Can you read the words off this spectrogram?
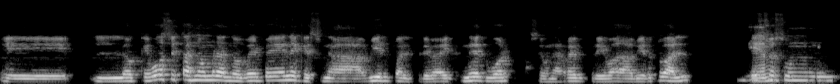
Eh, lo que vos estás nombrando VPN, que es una Virtual Private Network, o sea, una red privada virtual, eso es un,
